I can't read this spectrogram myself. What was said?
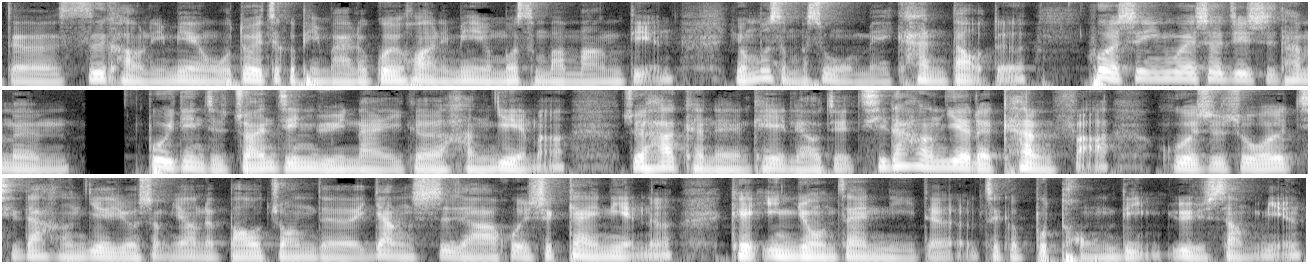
的思考里面，我对这个品牌的规划里面有没有什么盲点，有没有什么是我没看到的，或者是因为设计师他们。不一定只专精于哪一个行业嘛，所以他可能可以了解其他行业的看法，或者是说其他行业有什么样的包装的样式啊，或者是概念呢，可以应用在你的这个不同领域上面。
